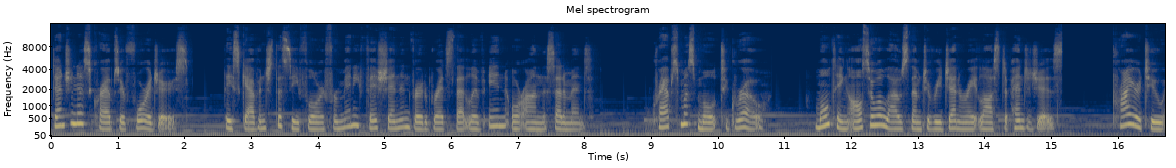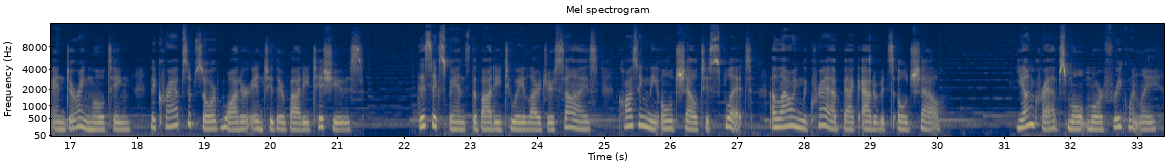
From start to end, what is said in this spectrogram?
Dungeness crabs are foragers. They scavenge the seafloor for many fish and invertebrates that live in or on the sediment. Crabs must molt to grow. Molting also allows them to regenerate lost appendages. Prior to and during molting, the crabs absorb water into their body tissues. This expands the body to a larger size, causing the old shell to split, allowing the crab back out of its old shell. Young crabs molt more frequently.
